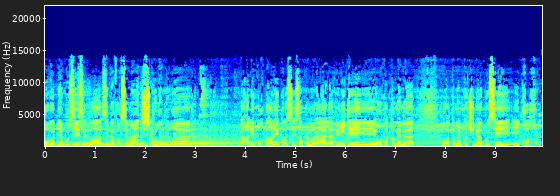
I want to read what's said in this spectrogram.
on va bien bosser. C'est pas, pas forcément un discours pour parler pour parler. C'est simplement la, vérité et on va quand même, on va quand même continuer à bosser et y croire.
